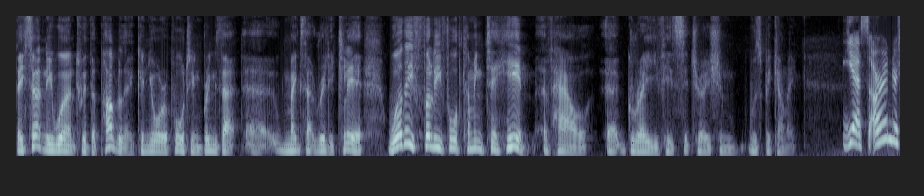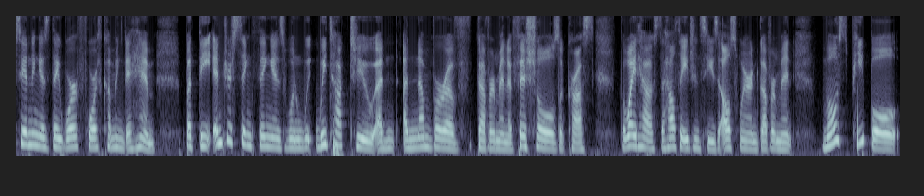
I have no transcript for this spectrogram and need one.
they certainly weren't with the public, and your reporting brings that uh, makes that really clear. Were they fully forthcoming to him of how uh, grave his situation was becoming? Yes, our understanding is they were forthcoming to him. But the interesting thing is when we, we talked to a, a number of government officials across the White House, the health agencies, elsewhere in government, most people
